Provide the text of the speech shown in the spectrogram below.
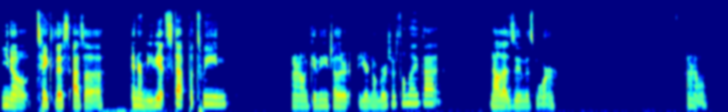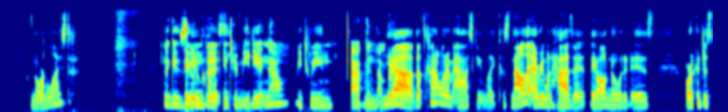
you know, take this as a intermediate step between I don't know, giving each other your numbers or something like that? Now that Zoom is more I don't know, normalized? Like is Video Zoom calls? the intermediate now between app and mm-hmm. number? Yeah, that's kind of what I'm asking. Like, because now that everyone has it, they all know what it is. Or it could just,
